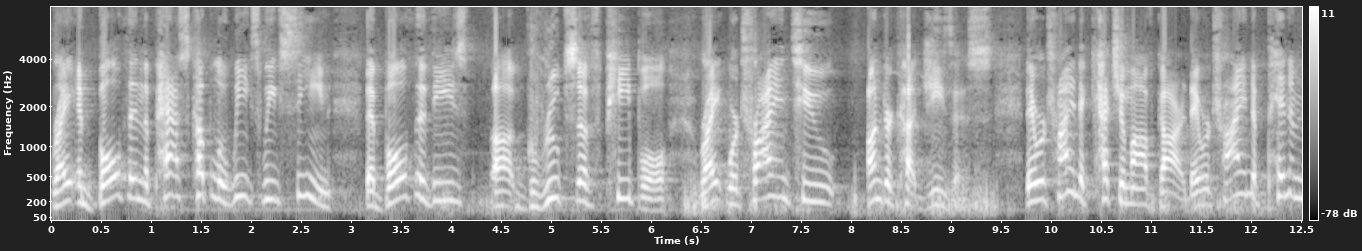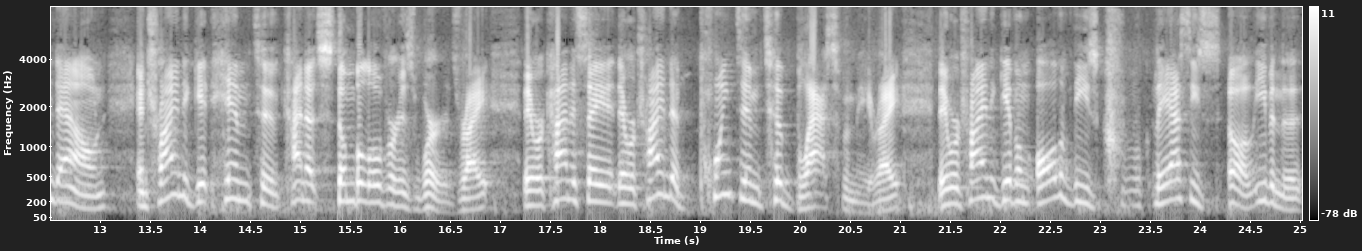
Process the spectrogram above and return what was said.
right? And both in the past couple of weeks, we've seen that both of these uh, groups of people, right, were trying to undercut Jesus. They were trying to catch him off guard. They were trying to pin him down and trying to get him to kind of stumble over his words, right? They were kind of saying, they were trying to point him to blasphemy, right? They were trying to give him all of these, they asked these, oh, even the,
